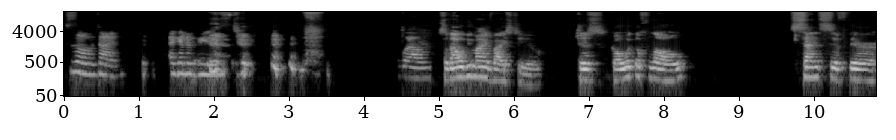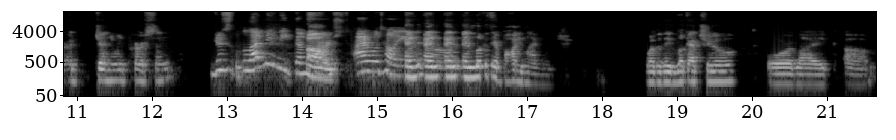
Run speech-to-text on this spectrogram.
This is all the time. I get abused. well, So that would be my advice to you. Just go with the flow. Sense if they're a genuine person, Just let me meet them Um, first. I will tell you. and and, and and look at their body language. Whether they look at you or like, um,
